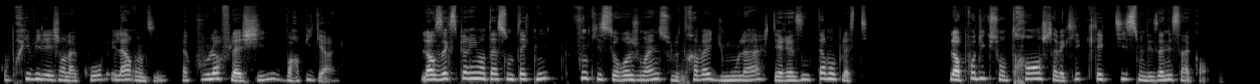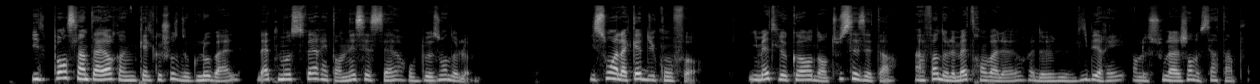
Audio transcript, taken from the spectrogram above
en privilégiant la courbe et l'arrondi, la couleur flashy, voire bigarrée. Leurs expérimentations techniques font qu'ils se rejoignent sur le travail du moulage des résines thermoplastiques. Leur production tranche avec l'éclectisme des années 50. Ils pensent l'intérieur comme quelque chose de global, l'atmosphère étant nécessaire aux besoins de l'homme. Ils sont à la quête du confort. Ils mettent le corps dans tous ses états afin de le mettre en valeur et de le libérer en le soulageant de certains points.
